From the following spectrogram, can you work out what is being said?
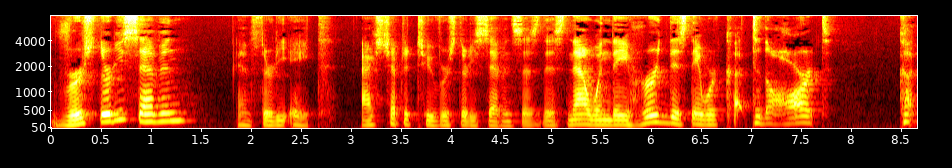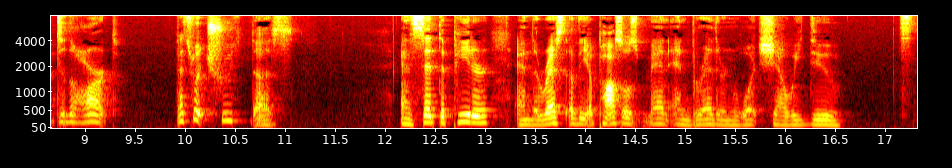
Verse 37 and 38. Acts chapter 2, verse 37 says this Now, when they heard this, they were cut to the heart. Cut to the heart. That's what truth does. And said to Peter and the rest of the apostles, Men and brethren, what shall we do? It's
